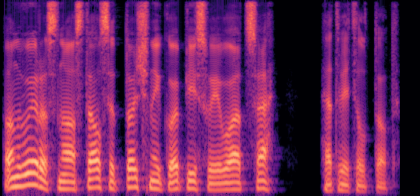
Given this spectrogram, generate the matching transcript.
Он вырос, но остался точной копией своего отца», — ответил тот.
